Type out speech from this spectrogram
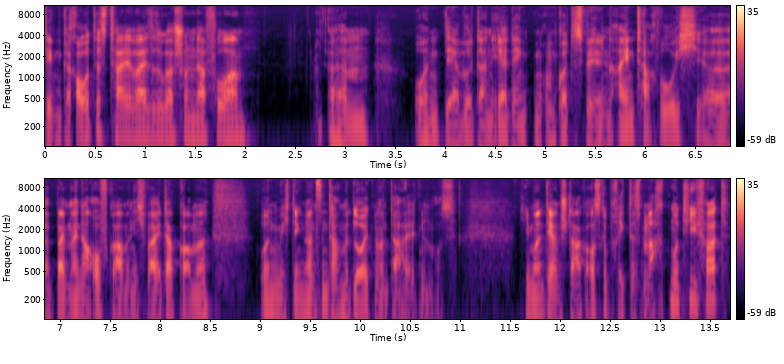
Dem graut es teilweise sogar schon davor. Ähm, und der wird dann eher denken, um Gottes Willen, ein Tag, wo ich äh, bei meiner Aufgabe nicht weiterkomme und mich den ganzen Tag mit Leuten unterhalten muss. Jemand, der ein stark ausgeprägtes Machtmotiv hat,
